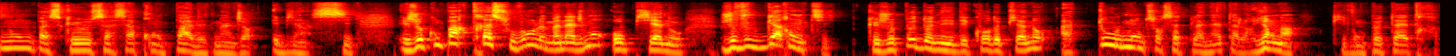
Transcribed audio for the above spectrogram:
non, parce que ça s'apprend pas d'être manager. Eh bien, si. Et je compare très souvent le management au piano. Je vous garantis que je peux donner des cours de piano à tout le monde sur cette planète. Alors, il y en a qui vont peut-être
